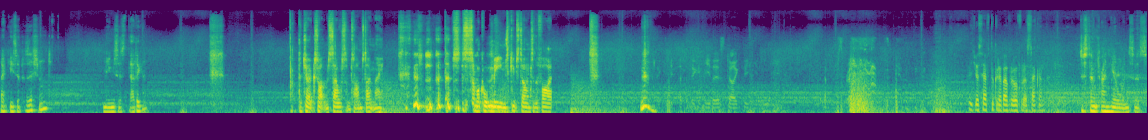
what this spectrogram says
Becky's are positioned. Memes is dead again. The jokes write themselves sometimes, don't they? Someone called memes keeps dying to the fire. I think he is trying to heal. Pepper spray. You just have to grab a everyone for a second. Just don't try and heal Wincers.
